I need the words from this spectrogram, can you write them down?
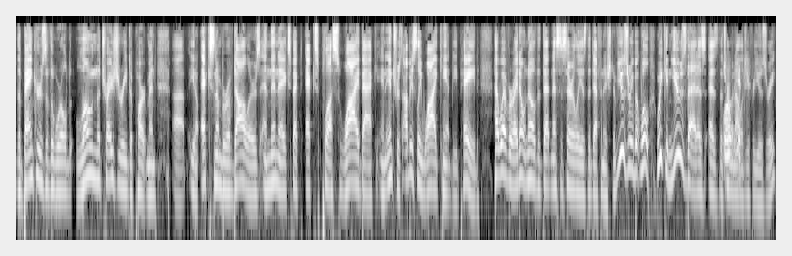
the bankers of the world loan the Treasury Department, uh, you know, X number of dollars, and then they expect X plus Y back in interest. Obviously, Y can't be paid. However, I don't know that that necessarily is the definition of usury, but we'll we can use that as as the Well, terminology for usury.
